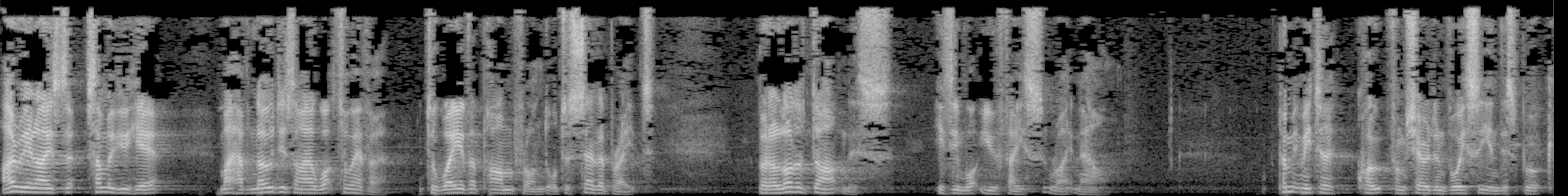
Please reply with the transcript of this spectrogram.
I realize that some of you here might have no desire whatsoever to wave a palm frond or to celebrate, but a lot of darkness is in what you face right now. Permit me to quote from Sheridan Voysey in this book.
